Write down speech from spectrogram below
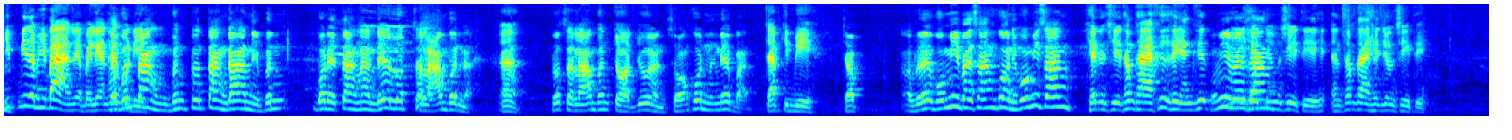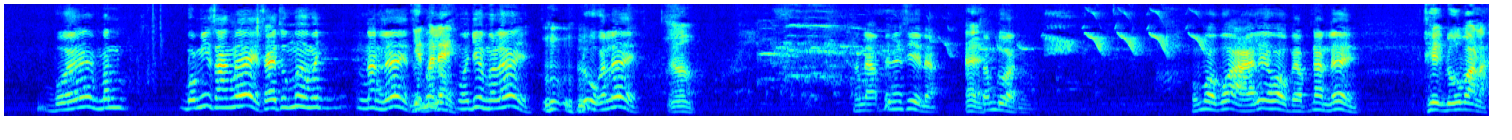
พิมีแต่พี่บ้านเลยไปเรียนแต่ทางเพิ่บ่นดีตั้งเพิ่นเพิ่นตั้งด้านนี่เพิ่นบ่ได้ตั้งนั่นเด้รถสลามเพิ่นน่ะ อ่ารถสลามเพิ่นจอดอยู่นั่นสองคนหนึงได้บัดจับกินบีจับเอาเลยบ่มีใบสั่งพวกนี้บ่มีสั่ง เฮ็ดจังซี่ทำทาคือคือหยังคือผมมีไว้สั่ง เฮ็ดจังซี่ติอันทำทาเฮ็ดจังซี่ติ บ่เอ้ยมันบ่มีสั่งเลย ใส่ถุงมือมานั่นเลยยืดมาเลย ถุงอยื่นมาเลย อื้อลูกกันเลยเออ นั่นน่ะเป็นจังซี่น่ะเออ ตำรวจ ผมบอกบ่อายเลยว่าแบบนั้นเลย ถึกดูบ่ล่ะ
